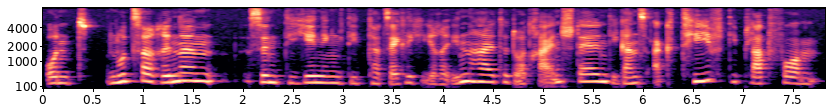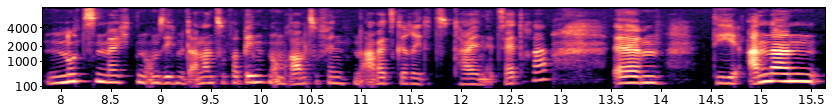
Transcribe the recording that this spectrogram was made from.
und Nutzerinnen sind diejenigen, die tatsächlich ihre Inhalte dort reinstellen, die ganz aktiv die Plattform nutzen möchten, um sich mit anderen zu verbinden, um Raum zu finden, Arbeitsgeräte zu teilen etc. Ähm, die anderen,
